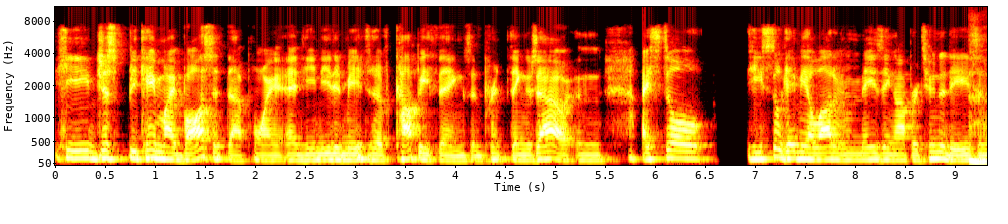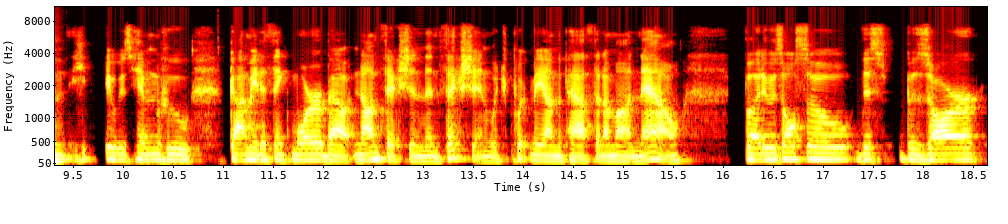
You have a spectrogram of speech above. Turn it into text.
he just became my boss at that point, and he needed me to copy things and print things out, and I still he still gave me a lot of amazing opportunities, and he, it was him who got me to think more about nonfiction than fiction, which put me on the path that I'm on now. But it was also this bizarre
